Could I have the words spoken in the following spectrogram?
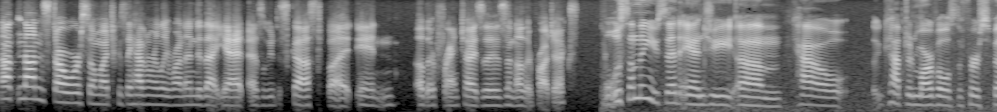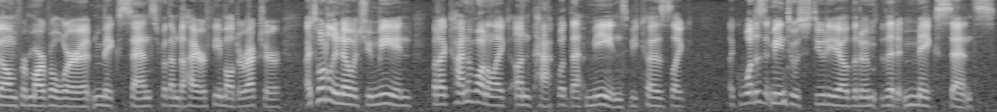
not not in Star Wars so much because they haven't really run into that yet, as we discussed, but in other franchises and other projects. Well, something you said, Angie, um, how Captain Marvel is the first film for Marvel where it makes sense for them to hire a female director. I totally know what you mean, but I kind of want to like unpack what that means because like like what does it mean to a studio that it, that it makes sense?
